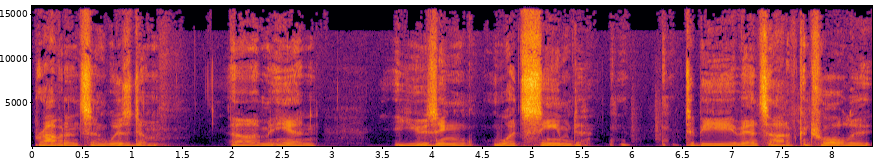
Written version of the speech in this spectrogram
providence and wisdom um, in using what seemed to be events out of control. It,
